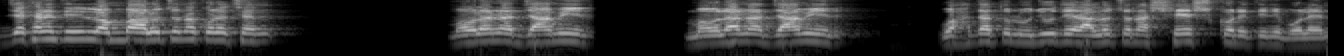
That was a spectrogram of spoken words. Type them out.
যেখানে তিনি লম্বা আলোচনা করেছেন মৌলানা জামির মৌলানা জামির ওয়াহদাতুল উজুদের আলোচনা শেষ করে তিনি বলেন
